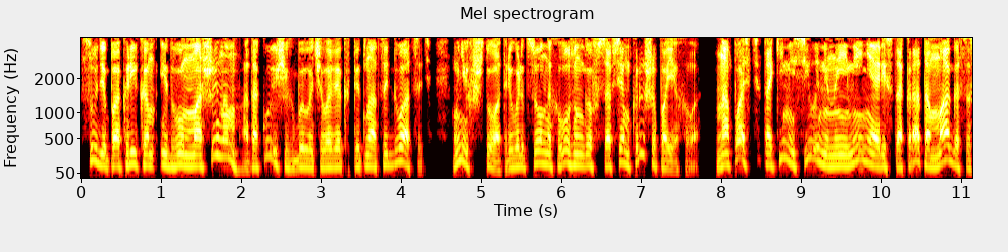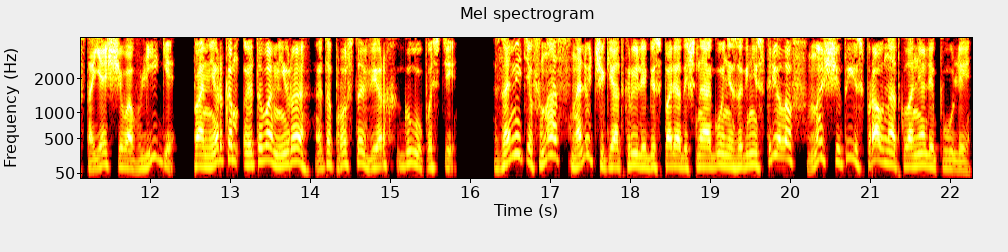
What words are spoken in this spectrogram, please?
Судя по крикам и двум машинам, атакующих было человек 15-20. У них что, от революционных лозунгов совсем крыша поехала? Напасть такими силами на имение аристократа-мага, состоящего в лиге? По меркам этого мира это просто верх глупости. Заметив нас, налетчики открыли беспорядочный огонь из огнестрелов, но щиты исправно отклоняли пули.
